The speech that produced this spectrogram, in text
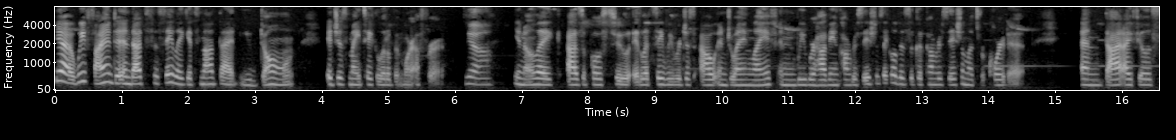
yeah we find it and that's to say like it's not that you don't it just might take a little bit more effort Yeah. you know like as opposed to eh, let's say we were just out enjoying life and we were having a conversation it's like oh this is a good conversation let's record it and that i feel is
